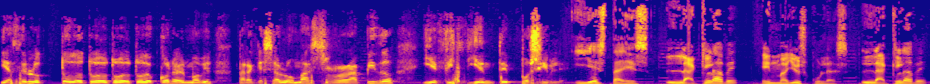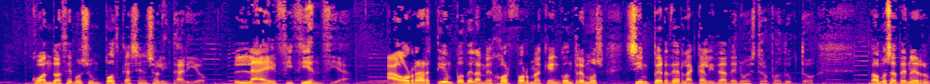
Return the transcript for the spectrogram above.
y hacerlo todo, todo, todo, todo con el móvil para que sea lo más rápido y eficiente posible. Y esta es la clave en mayúsculas, la clave cuando hacemos un podcast en solitario, la eficiencia. Ahorrar tiempo de la mejor forma que encontremos sin perder la calidad de nuestro producto. Vamos a tener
